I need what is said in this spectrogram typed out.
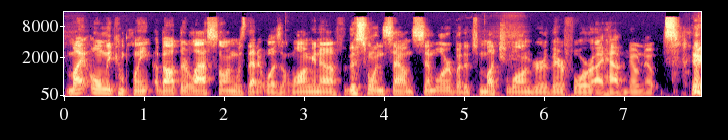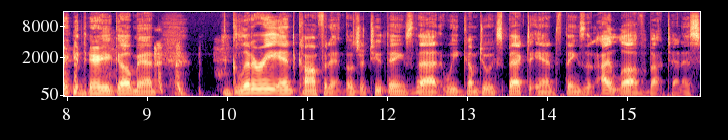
My only complaint about their last song was that it wasn't long enough. This one sounds similar, but it's much longer, therefore I have no notes. There, there you go, man. Glittery and confident. Those are two things that we come to expect and things that I love about tennis.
